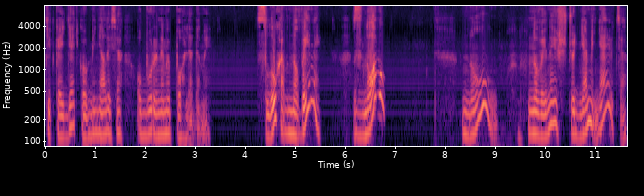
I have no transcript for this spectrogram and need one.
Тітка і дядько обмінялися обуреними поглядами. Слухав новини? Знову? Ну, новини щодня міняються,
